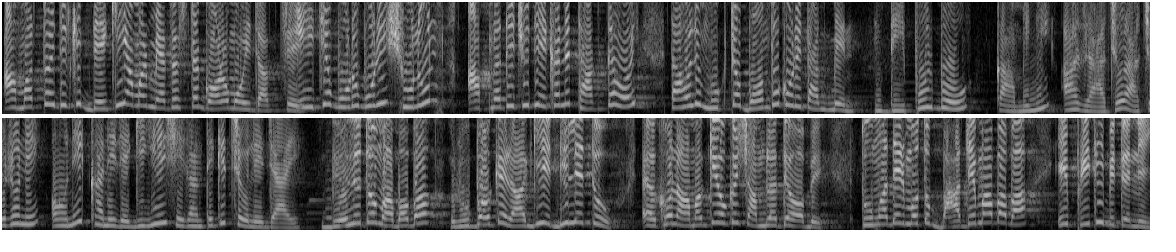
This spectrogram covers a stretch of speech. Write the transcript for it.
আমার তো এদেরকে দেখেই আমার মেজাজটা গরম হয়ে যাচ্ছে। এই যে বুড়ো বুড়ি, শুনুন, আপনাদের যদি এখানে থাকতে হয়, তাহলে মুখটা বন্ধ করে থাকবেন। দীপুর বউ, কামিনী আর রাজর আচরণে অনেকখানি রেগে গিয়ে সেখান থেকে চলে যায়। দিলে তো মা বাবা, রূপাকে রাগিয়ে দিলে তো। এখন আমাকে ওকে সামলাতে হবে। তোমাদের মতো বাজে মা বাবা এই পৃথিবীতে নেই।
